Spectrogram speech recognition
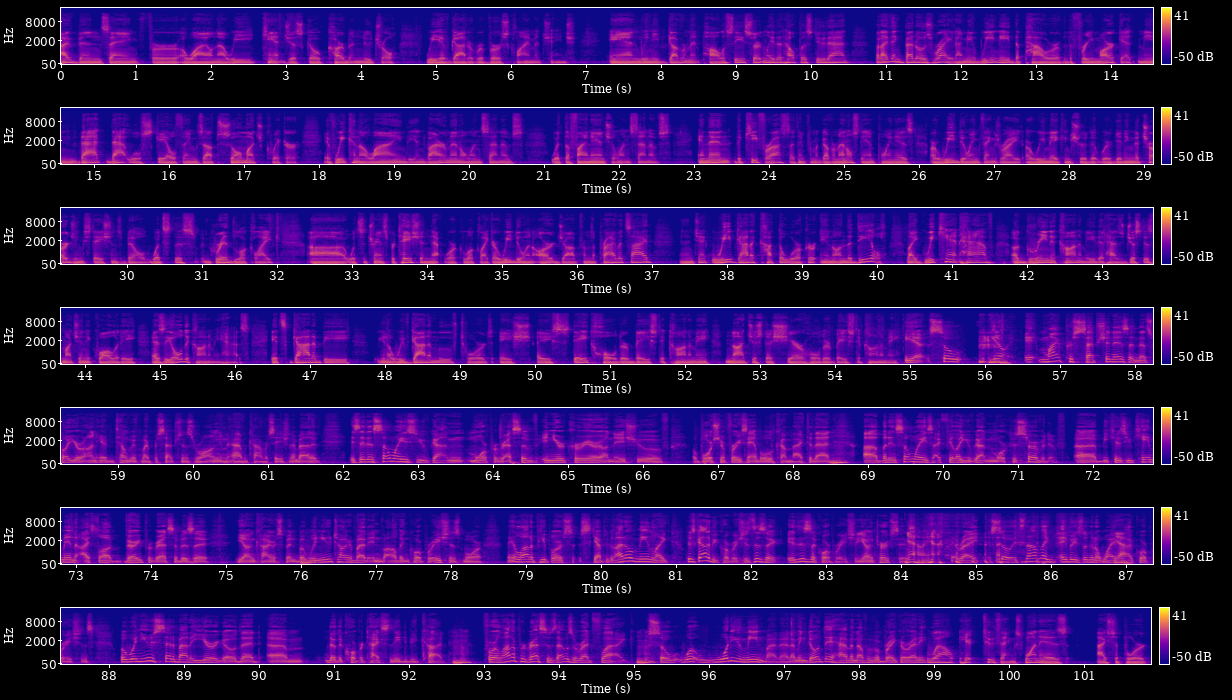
I've been saying for a while now, we can't just go carbon neutral. We have got to reverse climate change. And we need government policies certainly that help us do that. But I think Beto's right. I mean, we need the power of the free market. I mean, that that will scale things up so much quicker if we can align the environmental incentives with the financial incentives. And then the key for us, I think, from a governmental standpoint, is are we doing things right? Are we making sure that we're getting the charging stations built? What's this grid look like? Uh, what's the transportation network look like? Are we doing our job from the private side? And we've got to cut the worker in on the deal. Like, we can't have a green economy that has just as much inequality as the old economy has. It's got to be you know, we've got to move towards a, a stakeholder based economy, not just a shareholder based economy. Yeah. So, you know, it, my perception is, and that's why you're on here to tell me if my perception is wrong and have a conversation about it, is that in some ways you've gotten more progressive in your career on the issue of abortion, for example. We'll come back to that. Mm-hmm. Uh, but in some ways, I feel like you've gotten more conservative uh, because you came in, I thought, very progressive as a young congressman. But mm-hmm. when you talk about involving corporations more, I think a lot of people are skeptical. I don't mean like there's got to be corporations. This is a this is a corporation. Young Turks is. Yeah, yeah. right. So it's not like anybody's looking to wipe yeah. out corporations. But when you said about a year ago that. Um, that the corporate taxes need to be cut. Mm-hmm. For a lot of progressives, that was a red flag. Mm-hmm. So what what do you mean by that? I mean, don't they have enough of a break already? Well, here two things. One is I support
